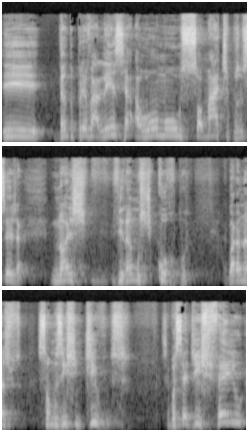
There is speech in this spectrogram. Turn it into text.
e dando prevalência ao Homo somáticos, ou seja, nós viramos corpo. Agora nós somos instintivos. Se você diz feio,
